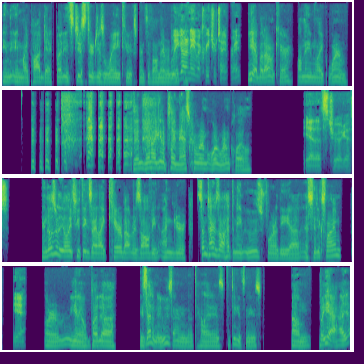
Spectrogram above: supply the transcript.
in in my pod deck, but it's just they're just way too expensive. I'll never be. Well, you got to to- name a creature type, right? Yeah, but I don't care. I'll name like worm. Then then I get to play Massacre Wurm or Wurmcoil. Yeah, that's true, I guess. And those are the only two things I like care about resolving under. Sometimes I'll have to name ooze for the uh, acidic slime, Yeah. or you know, but uh, is that an ooze? I don't even know what the hell that is. I think it's an ooze. Um, but yeah, I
